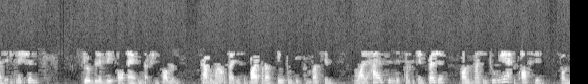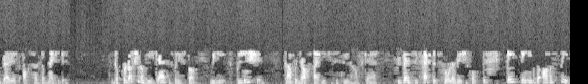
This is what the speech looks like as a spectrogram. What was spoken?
either ignition, fuel delivery, or air induction problems. Carbon monoxide is a byproduct of incomplete combustion, while higher cylinder temperature and pressure causes nitrogen to react with oxygen, forming various oxides of nitrogen. The production of these gases, when lead to pollution. Carbon dioxide, which is a greenhouse gas, prevents reflected solar radiation from escaping into outer space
